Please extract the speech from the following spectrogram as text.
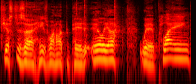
just as a here's one I prepared earlier. We're playing.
